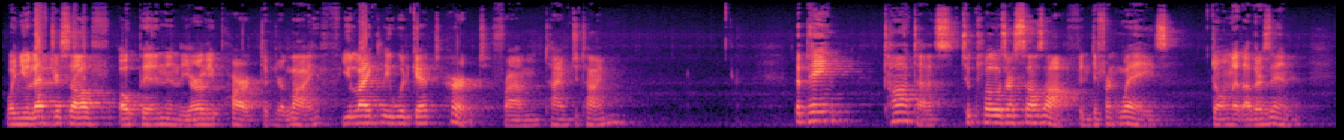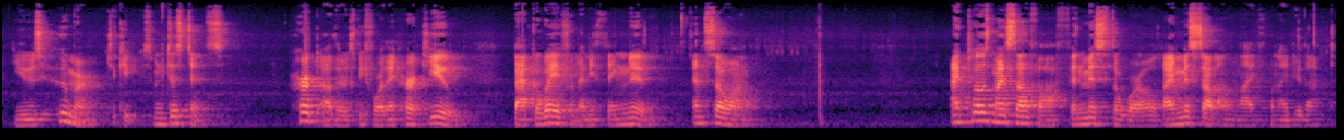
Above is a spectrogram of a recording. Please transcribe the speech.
When you left yourself open in the early part of your life, you likely would get hurt from time to time. The pain taught us to close ourselves off in different ways. Don't let others in. Use humor to keep some distance. Hurt others before they hurt you. Back away from anything new. And so on. I close myself off and miss the world. I miss out on life when I do that.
